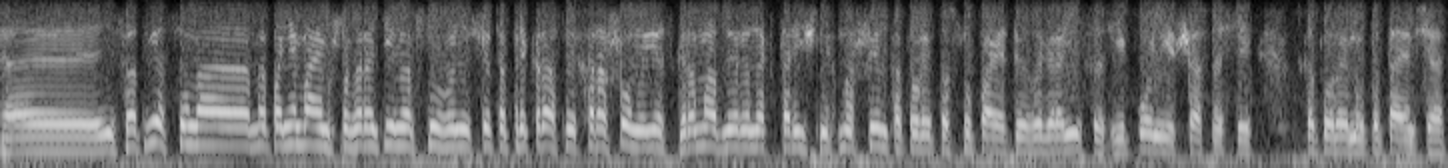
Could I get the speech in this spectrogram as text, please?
Э, и, соответственно, мы понимаем, что гарантийное обслуживание все это прекрасно и хорошо, но есть громадный рынок вторичных машин, который поступает из-за границы, из Японии, в частности, с которой мы пытаемся,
